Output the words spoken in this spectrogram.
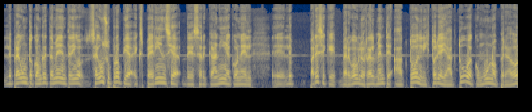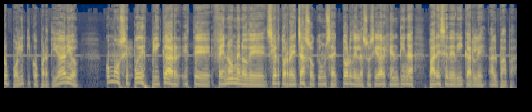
le pregunto concretamente, digo, según su propia experiencia de cercanía con él, eh, ¿le parece que Bergoglio realmente actuó en la historia y actúa como un operador político partidario. ¿Cómo se puede explicar este fenómeno de cierto rechazo que un sector de la sociedad argentina parece dedicarle al Papa?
